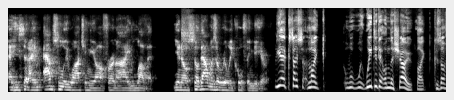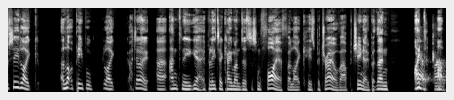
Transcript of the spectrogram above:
And he said, I am absolutely watching The Offer and I love it. You know, so that was a really cool thing to hear. Yeah, because I like w- w- we did it on the show, like because obviously like a lot of people like I don't know uh, Anthony, yeah, Ippolito came under some fire for like his portrayal of Al Pacino, but then I, Yeah, wow.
